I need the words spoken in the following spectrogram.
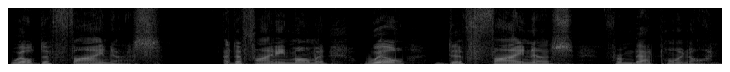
will define us. A defining moment will define us from that point on.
